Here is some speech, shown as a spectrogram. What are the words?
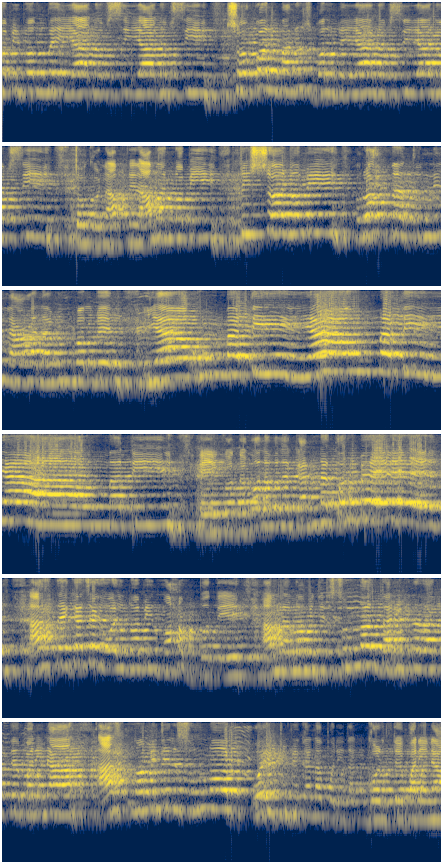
নবী বলবে, ইয়া নফসি ইয়া নফসি, সকল মানুষ বলবে, ইয়া নফসি ইয়া নফসি, তখন আপনার আমার নবী, বিশ্ব নবী রহমাতুল্লিল আলামিন বলবেন, ইয়া উম্মতি ইয়া উম্মতি ইয়া উম্মতি। এই কথা বলে বলে কান্না করবেন। আজ দেখা যায় ওই নবীর মহব্বতে আমরা নবীজির সুন্নত দাঁড়িয়ে রাখতে পারি না। আজ নবীজির সুন্নত ওই টুপিখানা পরিধান করতে পারি না।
